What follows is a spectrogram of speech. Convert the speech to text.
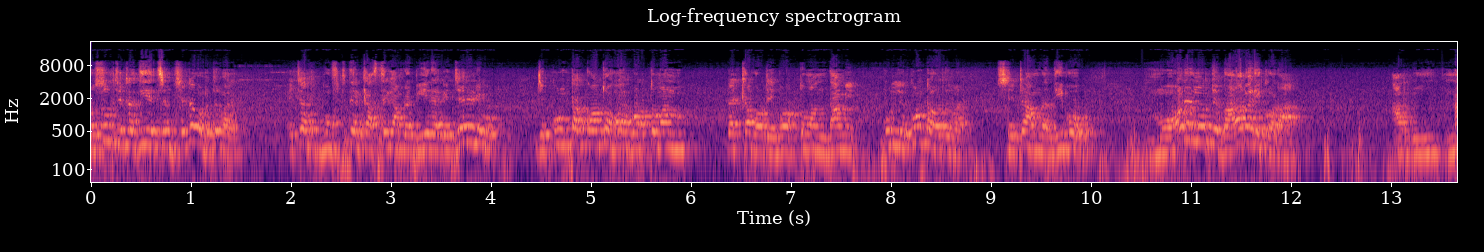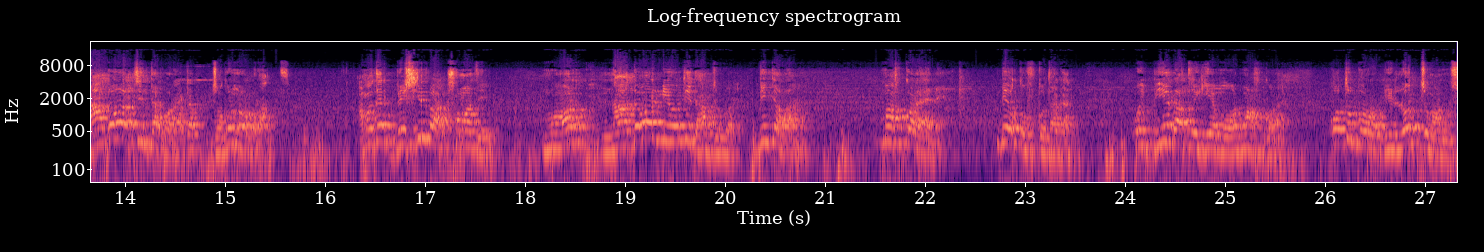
রসুল যেটা দিয়েছেন, সেটাও হতে পারে। এটা মুফতিদের কাছ থেকে আমরা বিয়ের আগে জেনে নেব যে কোনটা কত হয় বর্তমান প্রেক্ষাপটে বর্তমান দামে মূল্যে কোনটা হতে পারে? সেটা আমরা দিব মোহরের মধ্যে বাড়াবাড়ি করা আর না দেওয়ার চিন্তা করা, এটা জঘন্য অপরাধ। আমাদের বেশিরভাগ সমাজে মহর না দেওয়ার নিয়তি ধার্য করে দিতে হয় না, মাফ করায় নেয়, বেওকুফ কোথাকার। ওই বিয়ের রাত্রে গিয়ে মহর মাফ করায়। কত বড় নির্লজ্জ মানুষ,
